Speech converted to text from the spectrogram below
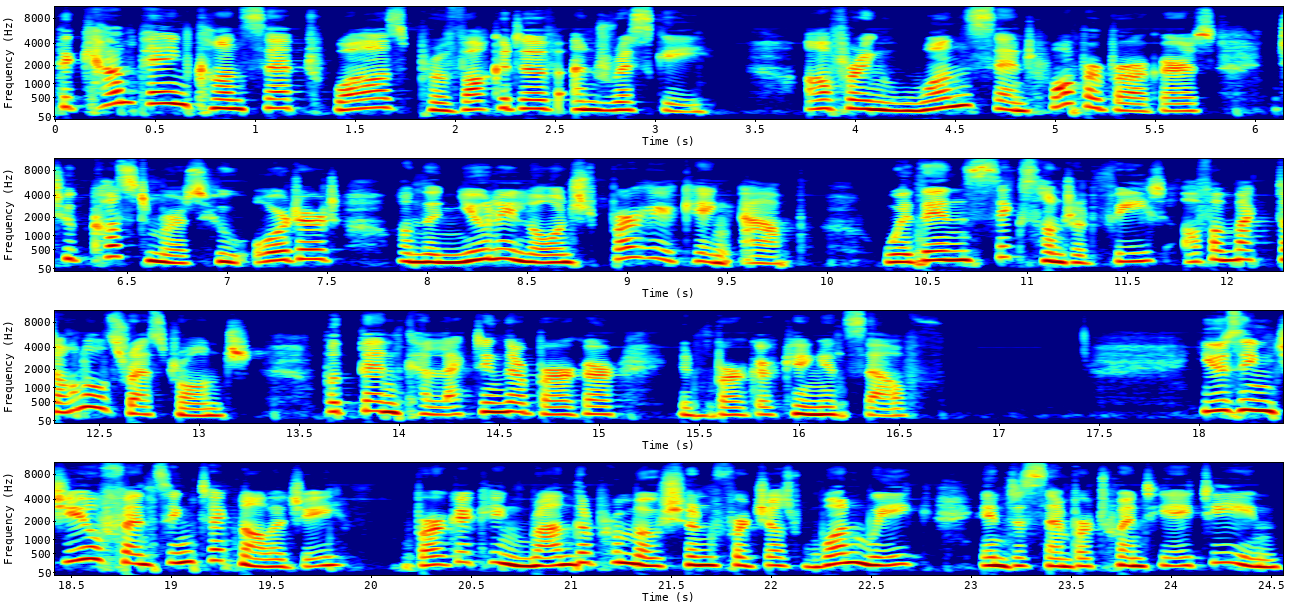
The campaign concept was provocative and risky, offering one cent Whopper burgers to customers who ordered on the newly launched Burger King app within 600 feet of a McDonald's restaurant, but then collecting their burger in Burger King itself. Using geofencing technology, Burger King ran the promotion for just one week in December 2018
